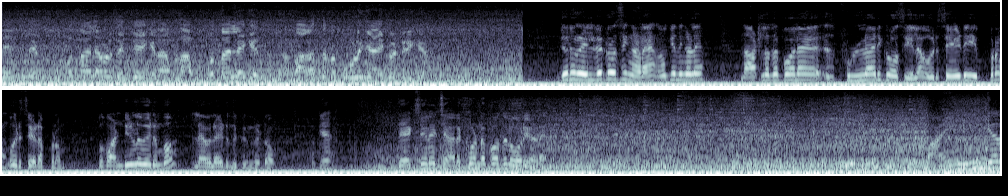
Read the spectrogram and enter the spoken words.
കേസിൽ മുപ്പത്തിനാല് നമ്മൾ സെറ്റ് ചെയ്യിക്കുന്നത് നമ്മൾ മുപ്പത്തിനാലിലേക്ക് എത്തും. അപ്പോൾ അകത്ത് കൂളിങ് കൂളിംഗ് ആയിക്കൊണ്ടിരിക്കുക ഇതൊരു റെയിൽവേ ക്രോസിംഗ് ആണ്. നോക്കി നിങ്ങൾ നാട്ടിലത്തെ പോലെ ഫുള്ളായിട്ട് ക്രോസ് ചെയ്യില്ല. ഒരു സൈഡ് ഇപ്പുറം ഒരു സൈഡ് അപ്പുറം. ഇപ്പോൾ വണ്ടികൾ വരുമ്പോൾ ലെവലായിട്ട് നിൽക്കും കേട്ടോ. ഓക്കെ ഇത് ആക്ച്വലി ചരക്ക് കൊണ്ടപ്പോൾ ലോറിയാണ് ഭയങ്കര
